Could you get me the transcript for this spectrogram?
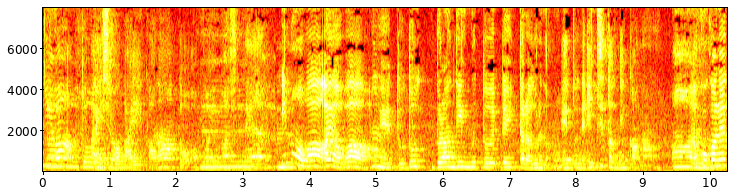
グには相性がいいかなと思いますね。うん。今はあやは、うん。えー、とどブランディングとで言ったらどれなの？えっ、とね1と2かな。あーうん。憧れ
